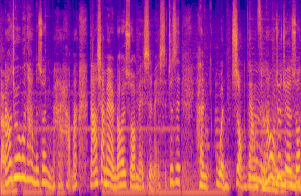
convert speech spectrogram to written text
然后就会问他们说：“你们还好吗？”然后下面人都会说：“没事没事。”就是很稳重这样子。嗯然后我就觉得说，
